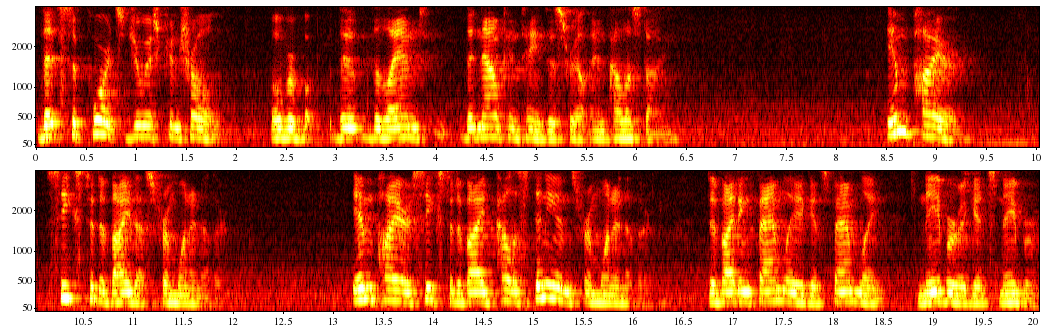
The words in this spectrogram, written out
that supports Jewish control over the, the land that now contains Israel and Palestine. Empire seeks to divide us from one another. Empire seeks to divide Palestinians from one another, dividing family against family, neighbor against neighbor.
